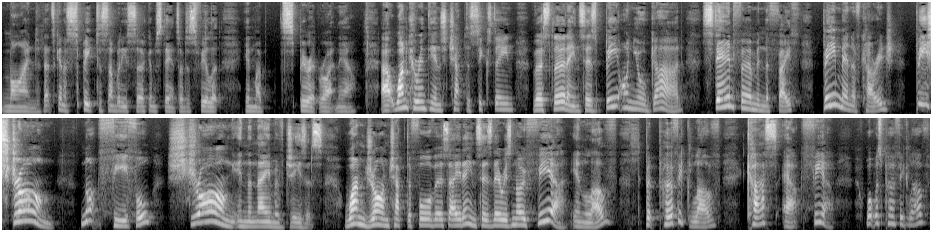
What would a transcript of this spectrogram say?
mind. That's going to speak to somebody's circumstance. I just feel it in my spirit right now. Uh, 1 Corinthians chapter 16 verse 13 says, "Be on your guard, stand firm in the faith, be men of courage, be strong, not fearful, strong in the name of Jesus." 1 John chapter 4 verse 18 says there is no fear in love, but perfect love casts out fear. What was perfect love?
